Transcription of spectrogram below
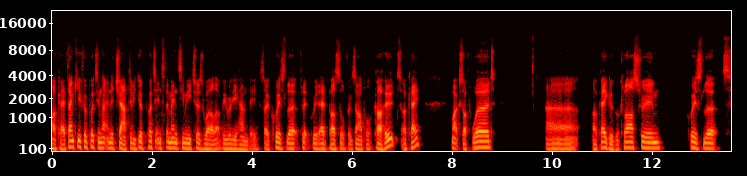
Okay, thank you for putting that in the chat. If you could put it into the Mentimeter as well, that'd be really handy. So Quizlet, Flipgrid, Edpuzzle, for example, Kahoot, okay, Microsoft Word, uh, okay, Google Classroom, Quizlet,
